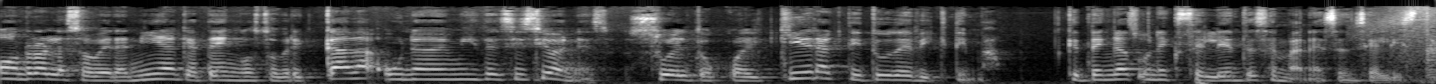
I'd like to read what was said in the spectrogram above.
honro la soberanía que tengo sobre cada una de mis decisiones, suelto cualquier actitud de víctima. Que tengas una excelente semana esencialista.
